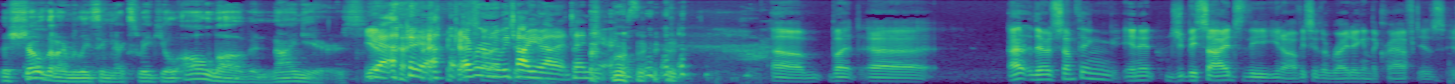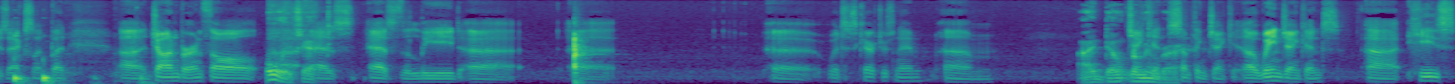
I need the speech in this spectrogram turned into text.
the show that I'm releasing next week, you'll all love in nine years. Yeah, Yeah. yeah. Everyone will be too. talking about it in ten years. Um, but uh, I, there was something in it besides the you know obviously the writing and the craft is is excellent, but uh, Jon Bernthal uh, as as the lead. Uh, uh, uh, what's his character's name? Um, I don't Jenkins, remember. something Jenkins, uh, Wayne Jenkins. Uh, he's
